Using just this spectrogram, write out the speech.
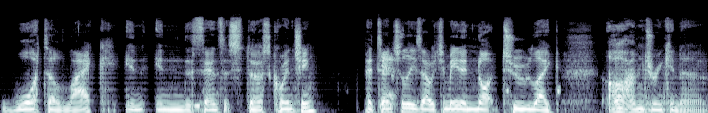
water like in in the sense it's thirst quenching potentially is that what you mean and not too like oh i'm drinking a,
